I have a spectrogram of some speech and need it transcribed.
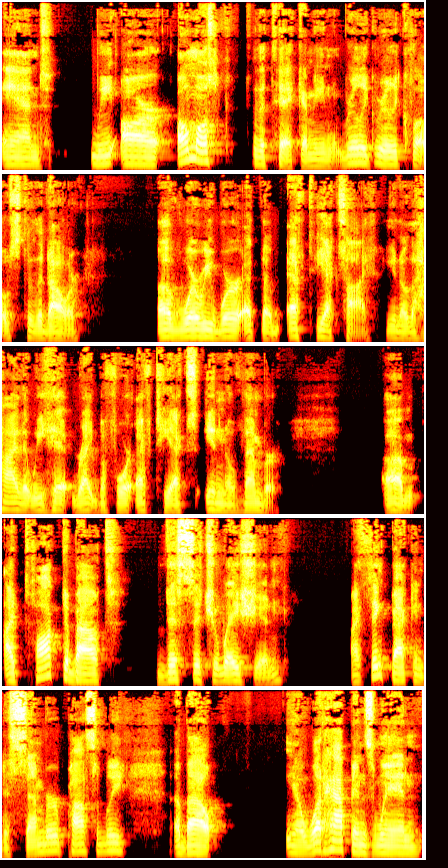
And we are almost to the tick. I mean, really, really close to the dollar of where we were at the FTX high, you know, the high that we hit right before FTX in November. Um, I talked about this situation, I think back in December, possibly, about you know, what happens when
